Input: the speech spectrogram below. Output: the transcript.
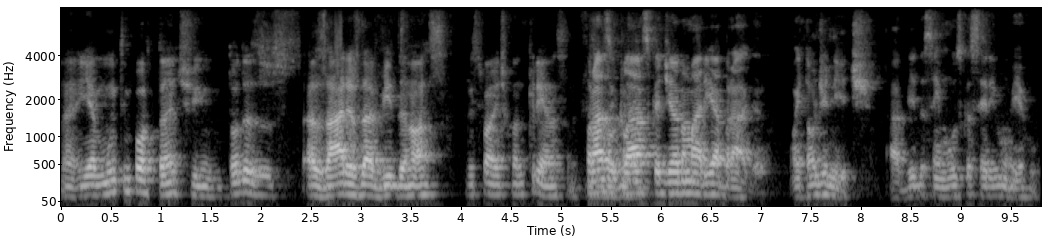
Né? E é muito importante em todas as áreas da vida nossa, principalmente quando criança. Frase clássica de Ana Maria Braga, ou então de Nietzsche. A vida sem música seria um erro.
